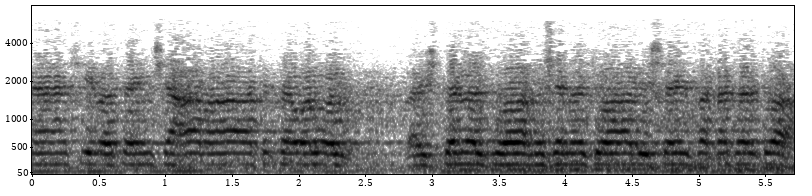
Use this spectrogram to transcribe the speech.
ناشرة شعرها تتولول فاشتملتها فشملتها بالسيف فقتلتها.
